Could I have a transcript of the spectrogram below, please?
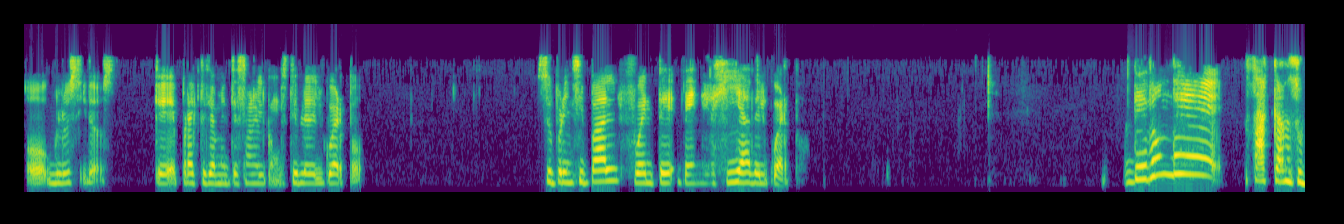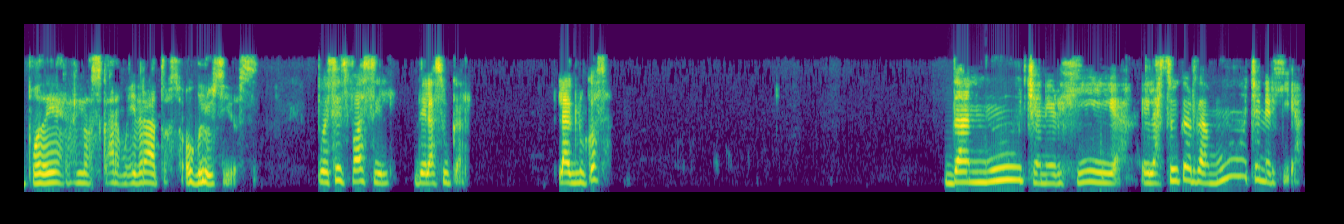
o glúcidos, que prácticamente son el combustible del cuerpo, su principal fuente de energía del cuerpo. ¿De dónde sacan su poder los carbohidratos o glúcidos? Pues es fácil, del azúcar, la glucosa. Dan mucha energía. El azúcar da mucha energía.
